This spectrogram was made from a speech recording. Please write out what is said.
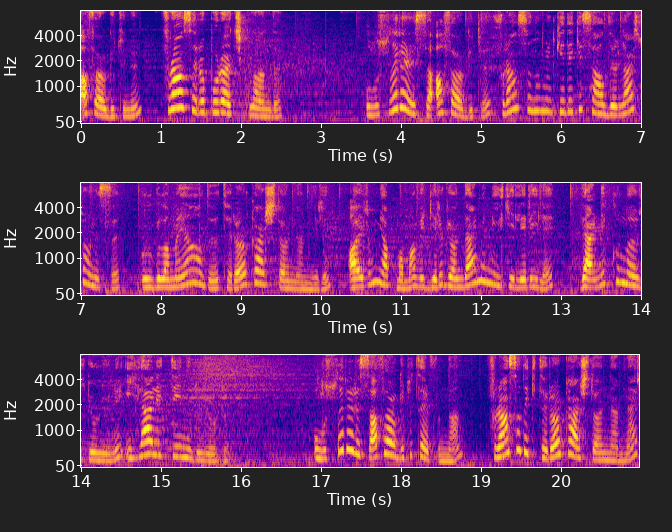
Af Örgütü'nün Fransa raporu açıklandı. Uluslararası Af Örgütü, Fransa'nın ülkedeki saldırılar sonrası uygulamaya aldığı terör karşıtı önlemlerin ayrım yapmama ve geri göndermeme ilkeleriyle dernek kurma özgürlüğünü ihlal ettiğini duyurdu. Uluslararası Af Örgütü tarafından Fransa'daki terör karşıtı önlemler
